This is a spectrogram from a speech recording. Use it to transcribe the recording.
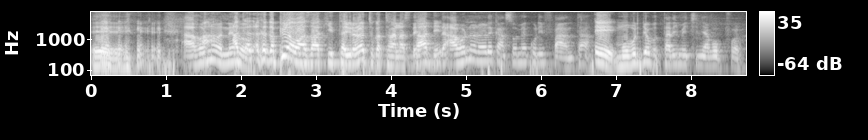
aho noneho Aka- gapira wazakitabira nawe tugatahana stade. Da- aho noneho reka nsome kuri fanta. Mu buryo butarimo ikinyabupfura.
